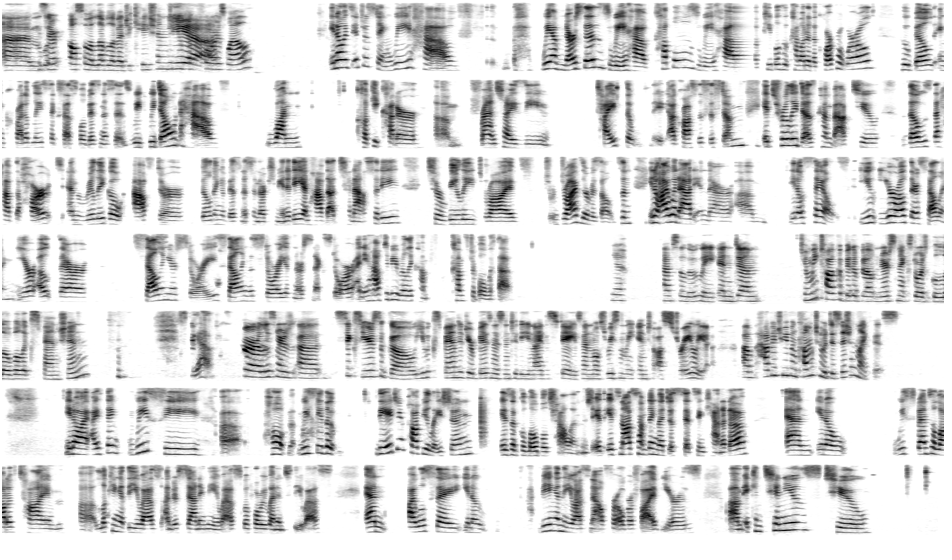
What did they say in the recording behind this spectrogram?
Um, Is there also a level of education do you Yeah. look for as well? You know, it's interesting. We have we have nurses, we have couples, we have people who come out of the corporate world who build incredibly successful businesses. We we don't have one cookie cutter um, franchisee type that across the system. It truly does come back to those that have the heart and really go after building a business in their community and have that tenacity to really drive drive the results. And you know, I would add in there, um, you know, sales. You you're out there selling. You're out there selling your story, selling the story of Nurse Next Door, and you have to be really com- comfortable with that. yeah. Absolutely. And um, can we talk a bit about Nurse Next Door's global expansion? Yeah. For our listeners, uh, six years ago, you expanded your business into the United States and most recently into Australia. Um, how did you even come to a decision like this? You know, I, I think we see uh, home, we see the the aging population is a global challenge. It, it's not something that just sits in Canada. And you know, we spent a lot of time uh, looking at the U.S., understanding the U.S. before we went into the U.S. And I will say, you know, being in the U.S. now for over five years, um, it continues to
